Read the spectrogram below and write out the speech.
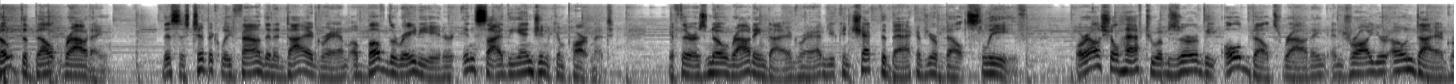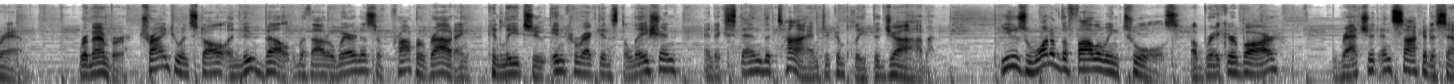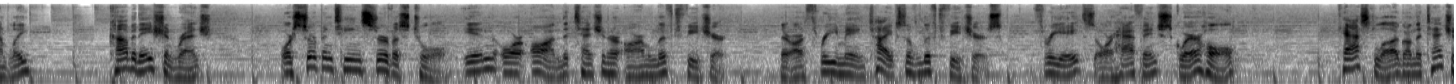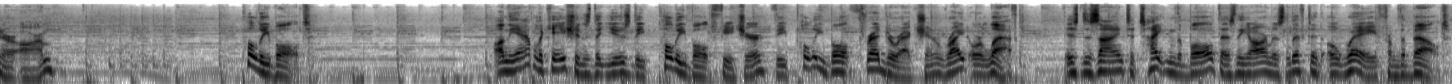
Note the belt routing. This is typically found in a diagram above the radiator inside the engine compartment. If there is no routing diagram, you can check the back of your belt sleeve. Or else you'll have to observe the old belt's routing and draw your own diagram. Remember, trying to install a new belt without awareness of proper routing can lead to incorrect installation and extend the time to complete the job. Use one of the following tools a breaker bar, ratchet and socket assembly, combination wrench, or serpentine service tool in or on the tensioner arm lift feature. There are three main types of lift features 3 8 or half inch square hole, cast lug on the tensioner arm, pulley bolt. On the applications that use the pulley bolt feature, the pulley bolt thread direction, right or left, is designed to tighten the bolt as the arm is lifted away from the belt.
